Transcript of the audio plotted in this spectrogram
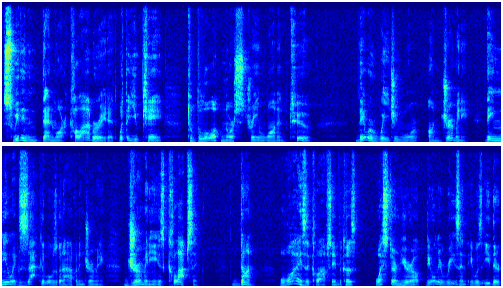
sweden and denmark collaborated with the uk to blow up Nord Stream 1 and 2 they were waging war on Germany. They knew exactly what was going to happen in Germany. Germany is collapsing. Done. Why is it collapsing? Because Western Europe the only reason it was either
